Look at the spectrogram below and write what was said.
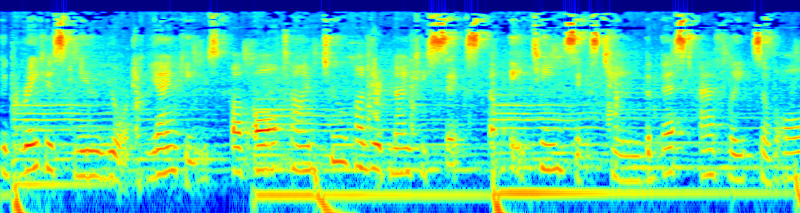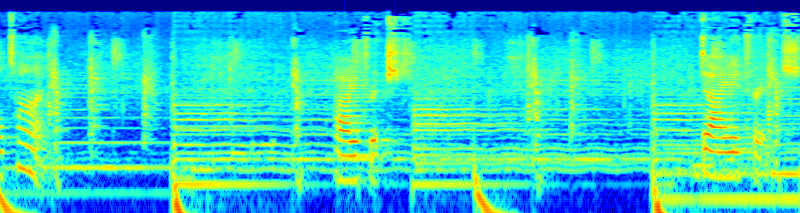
The greatest New York Yankees of all time, 296 of 1816. The best athletes of all time. Dietrich. Dietrich.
